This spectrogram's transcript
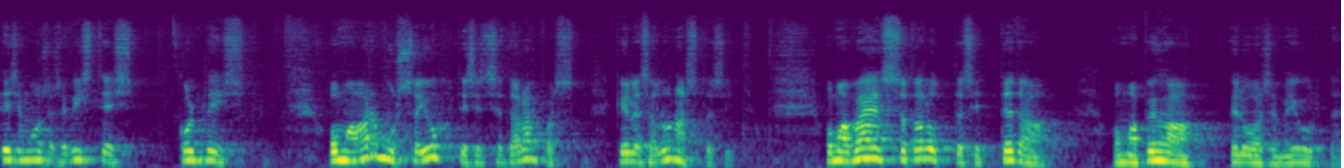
teise Moosese viisteist, kolmteist. oma armus sa juhtisid seda rahvast, kelle sa lunastasid, oma väes sa talutasid teda oma püha eluaseme juurde.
